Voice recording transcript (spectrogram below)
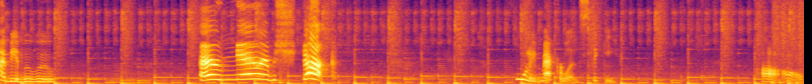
Might be a boo boo. Oh no, I'm stuck. Holy mackerel, it's sticky. Uh oh.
